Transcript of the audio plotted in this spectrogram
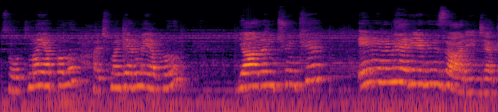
soğutma yapalım. Açma germe yapalım. Yarın çünkü eminim her yeriniz ağrıyacak.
